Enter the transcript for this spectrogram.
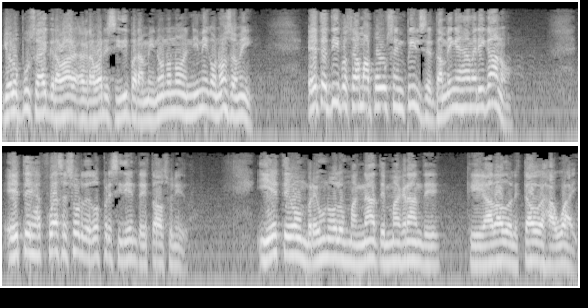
yo lo puse a grabar, a grabar el CD para mí. No, no, no, ni me conoce a mí. Este tipo se llama Paul St. Pilser, también es americano. Este fue asesor de dos presidentes de Estados Unidos. Y este hombre es uno de los magnates más grandes que ha dado el estado de Hawái.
